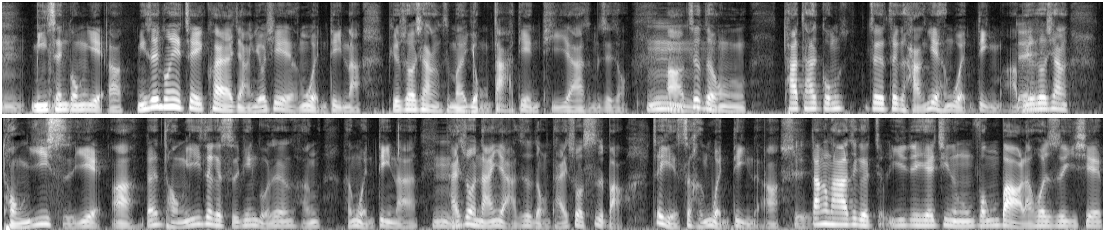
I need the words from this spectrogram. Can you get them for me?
嗯，民生工业啊，民生工业这一块来讲，有些也很稳定啦、比如说像什么永大电梯啊，什么这种。嗯。啊，这种它它工这个这个行业很稳定嘛，啊比如说像统一实业啊，但是统一这个食品股这个很很稳定啊，嗯台塑、南亚这种台塑、四宝，这也是很稳定的啊。是当它这个一一些金融风暴啦，或者是一些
